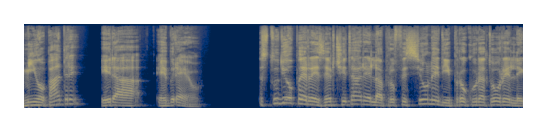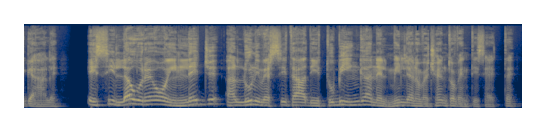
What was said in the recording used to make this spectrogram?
Mio padre era ebreo. Studiò per esercitare la professione di procuratore legale e si laureò in legge all'Università di Tubinga nel 1927.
